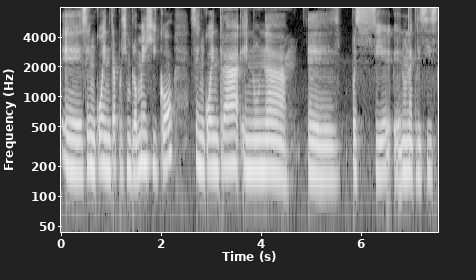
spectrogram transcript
eh, se encuentra, por ejemplo, México se encuentra en una, eh, pues sí, en una crisis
